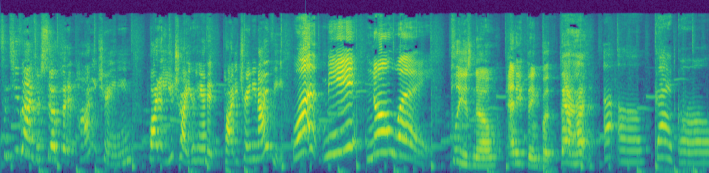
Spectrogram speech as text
since you guys are so good at potty training, why don't you try your hand at potty training Ivy? What, me? No way. Please no, anything but that. Uh-oh, gotta go.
